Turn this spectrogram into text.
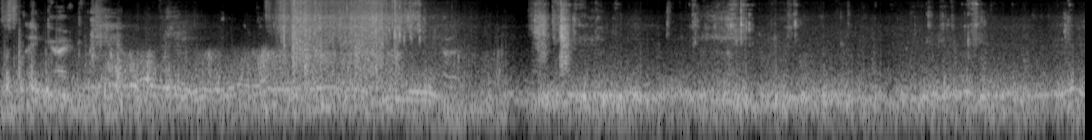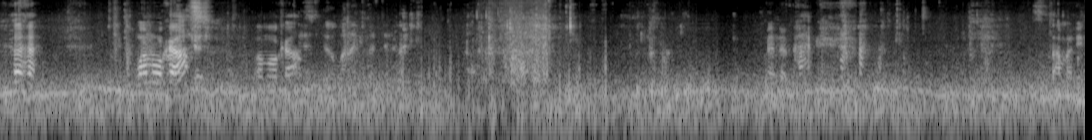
Just let go. One more cast. One more cast. Still one left anyway. Bend it back. Thumb it in.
